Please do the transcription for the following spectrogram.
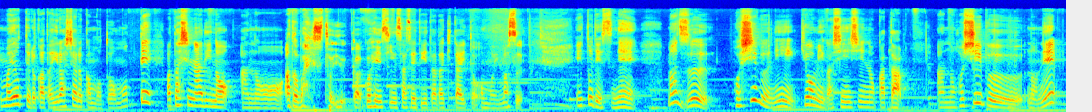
迷ってる方いらっしゃるかもと思って私なりのあのアドバイスというかご返信させていただきたいと思います。えっとですねまず星部に興味が津々の方あの星部のね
